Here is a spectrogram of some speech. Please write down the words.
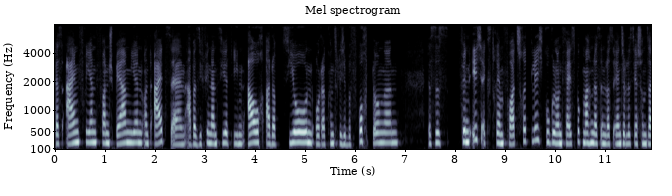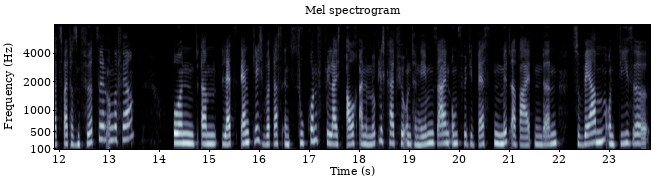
das Einfrieren von Spermien und Eizellen, aber sie finanziert ihnen auch Adoption oder künstliche Befruchtungen. Das ist, finde ich, extrem fortschrittlich. Google und Facebook machen das in Los Angeles ja schon seit 2014 ungefähr. Und ähm, letztendlich wird das in Zukunft vielleicht auch eine Möglichkeit für Unternehmen sein, um für die besten Mitarbeitenden zu werben und diese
